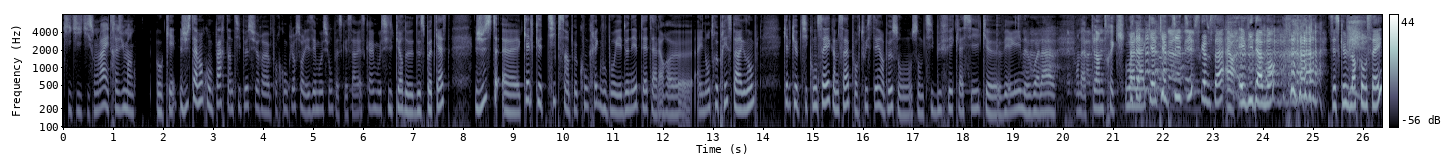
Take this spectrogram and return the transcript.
qui, qui, sont là et très humains. Ok. Juste avant qu'on parte un petit peu sur, euh, pour conclure sur les émotions, parce que ça reste quand même aussi le cœur de, ce podcast, juste euh, quelques tips un peu concrets que vous pourriez donner peut-être alors, euh, à une entreprise par exemple, quelques petits conseils comme ça pour twister un peu son, son petit buffet classique, Vérine, voilà. On a plein de trucs. Voilà, quelques petits tips comme ça. Alors évidemment, c'est ce que je leur conseille.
